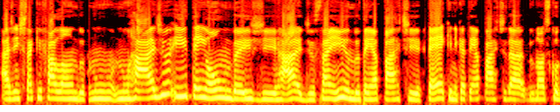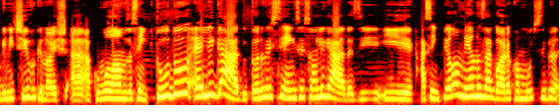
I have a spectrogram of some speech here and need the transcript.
A gente tá aqui falando no, no rádio e tem ondas de rádio saindo, tem a parte técnica, tem a parte da- do nosso cognitivo que nós a- acumulamos, assim, tudo é ligado, todas as ciências são ligadas e, e, assim, pelo menos agora com a multidisciplina-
